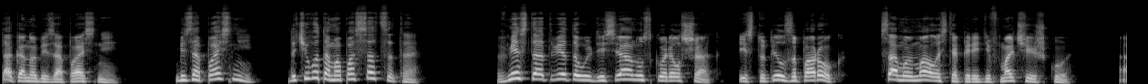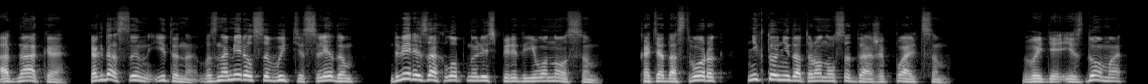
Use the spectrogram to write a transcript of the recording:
так оно безопасней». «Безопасней? Да чего там опасаться-то?» Вместо ответа Ульдисиан ускорил шаг и ступил за порог, самую малость опередив мальчишку. Однако, когда сын Итана вознамерился выйти следом, двери захлопнулись перед его носом, хотя до створок никто не дотронулся даже пальцем. Выйдя из дома,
